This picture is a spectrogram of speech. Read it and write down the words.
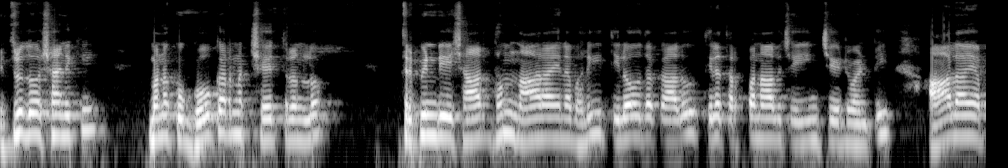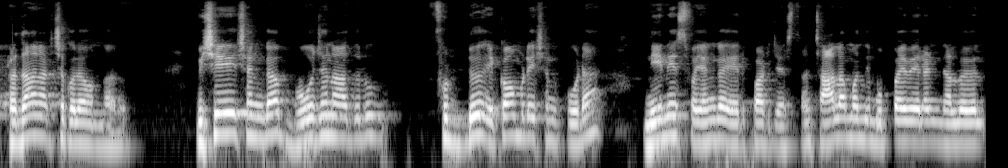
పితృదోషానికి మనకు గోకర్ణ క్షేత్రంలో త్రిపిండి శార్థం నారాయణ బలి తిలోదకాలు తిల తర్పణాలు చేయించేటువంటి ఆలయ ప్రధాన అర్చకులే ఉన్నారు. విశేషంగా భోజనాదులు ఫుడ్ అకామిడేషన్ కూడా నేనే స్వయంగా ఏర్పాటు చేస్తాను. చాలా మంది ముప్పై వేల నుండి నలభై వేలు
